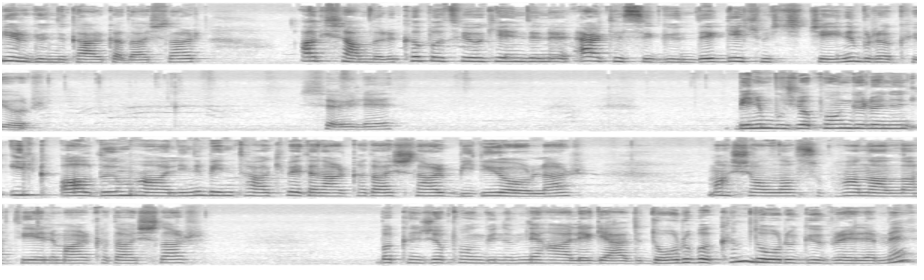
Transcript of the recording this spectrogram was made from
bir günlük arkadaşlar. Akşamları kapatıyor kendini. Ertesi günde geçmiş çiçeğini bırakıyor. Şöyle benim bu Japon gülünün ilk aldığım halini beni takip eden arkadaşlar biliyorlar. Maşallah subhanallah diyelim arkadaşlar. Bakın Japon gülüm ne hale geldi. Doğru bakım, doğru gübreleme.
